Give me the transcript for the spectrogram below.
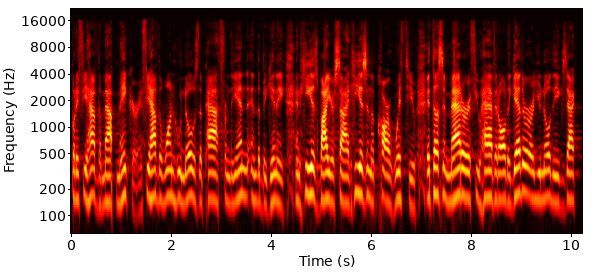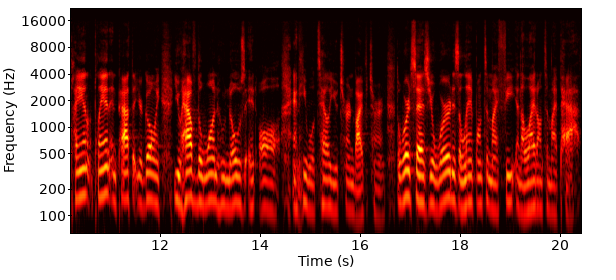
But if you have the map maker, if you have the one who knows the path from the end and the beginning, and he is by your side, he is in the car with you, it doesn't matter if you have it all together or you know the exact plan, plan and path that you're going. You have the one who knows it all, and he will tell you turn by turn. The word says, Your word is a lamp unto my feet and a light unto my path.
